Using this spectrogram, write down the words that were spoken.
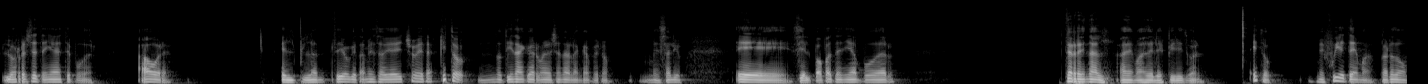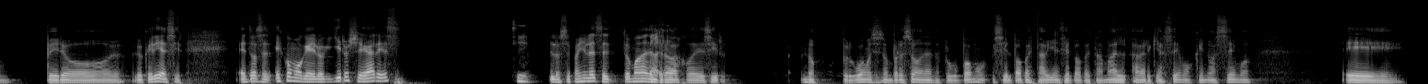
los reyes tenían este poder. Ahora, el planteo que también se había hecho era, que esto no tiene nada que ver con la leyenda blanca, pero me salió. Eh, si el Papa tenía poder terrenal, además del espiritual. Esto, me fui de tema, perdón, pero lo quería decir. Entonces, es como que lo que quiero llegar es... Sí. Los españoles se tomaban el trabajo de decir, nos preocupamos si son personas, nos preocupamos si el Papa está bien, si el Papa está mal, a ver qué hacemos, qué no hacemos. Eh,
